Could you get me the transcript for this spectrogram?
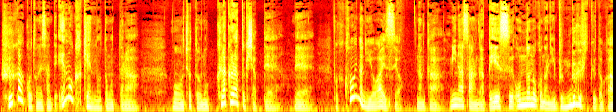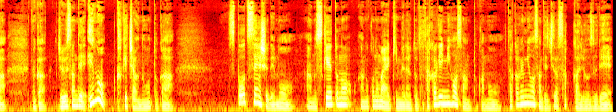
古川琴音さんって絵も描けんのと思ったら、もうちょっともうクラクラっときちゃって、で、僕こういうのに弱いですよ。なんか、皆さんがベース、女の子のにブンブグ弾くとか、なんか、女優さんで絵も描けちゃうの？とか、スポーツ選手でも、あの、スケートの、あの、この前金メダル取った高木美帆さんとかも、高木美帆さんって実はサッカー上手で、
